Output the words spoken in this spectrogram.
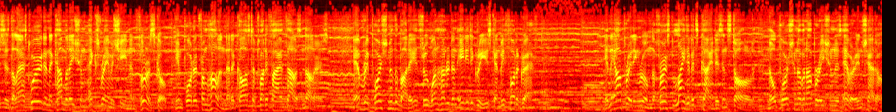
This is the last word in a combination X-ray machine and fluoroscope imported from Holland at a cost of $25,000. Every portion of the body through 180 degrees can be photographed. In the operating room, the first light of its kind is installed. No portion of an operation is ever in shadow,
